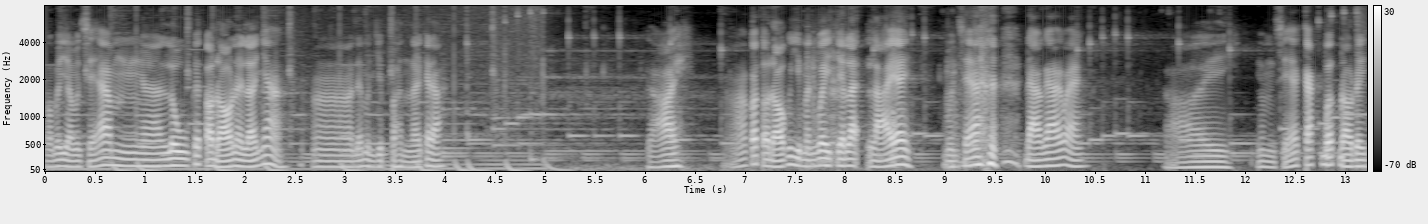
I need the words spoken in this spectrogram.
Còn bây giờ mình sẽ um, à, lưu cái tọa độ này lại nha. À, để mình chụp hình lại cái đó rồi. Đó, có tọa độ cái gì mình quay trở lại lại ấy. Mình sẽ đào ra các bạn. Rồi mình sẽ cắt bớt đồ đi.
